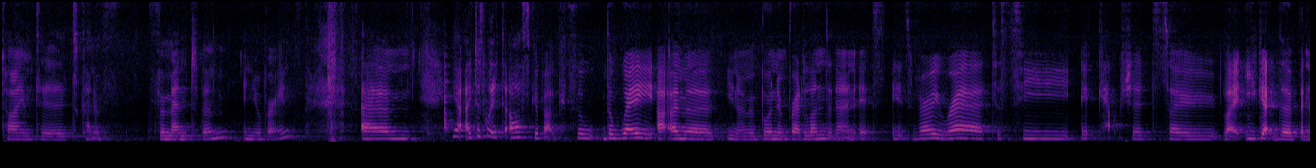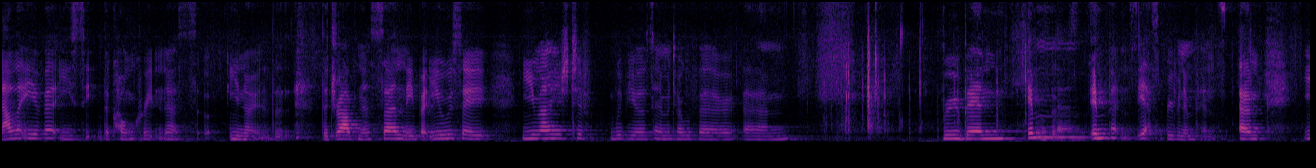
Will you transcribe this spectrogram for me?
time to, to kind of ferment them in your brains. Um, yeah, I just wanted to ask about the, the way I'm a you know I'm a born and bred Londoner, and it's it's very rare to see it captured. So like you get the banality of it, you see the concreteness, you know the the drabness certainly, but you also you managed to with your cinematographer. Um, Ruben Impens. Impens, yes, Ruben Impens. Um, y-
